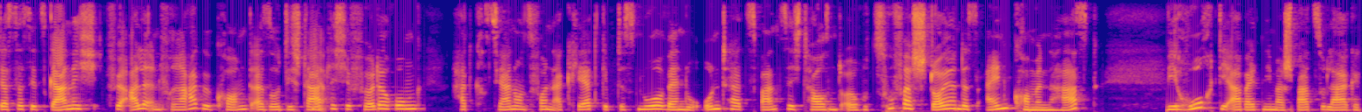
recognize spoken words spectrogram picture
dass das jetzt gar nicht für alle in Frage kommt. Also die staatliche ja. Förderung hat Christiane uns vorhin erklärt, gibt es nur, wenn du unter 20.000 Euro zu versteuerndes Einkommen hast. Wie hoch die Arbeitnehmersparzulage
